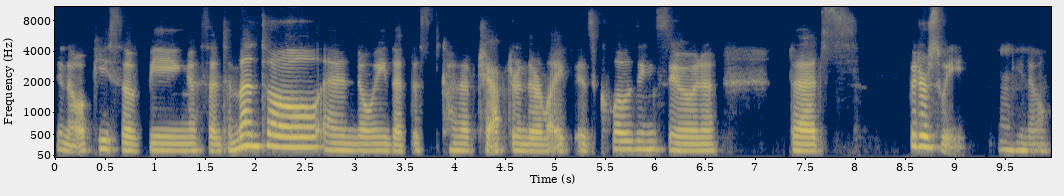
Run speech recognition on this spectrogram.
you know, a piece of being sentimental and knowing that this kind of chapter in their life is closing soon. That's bittersweet, you Mhm. know.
